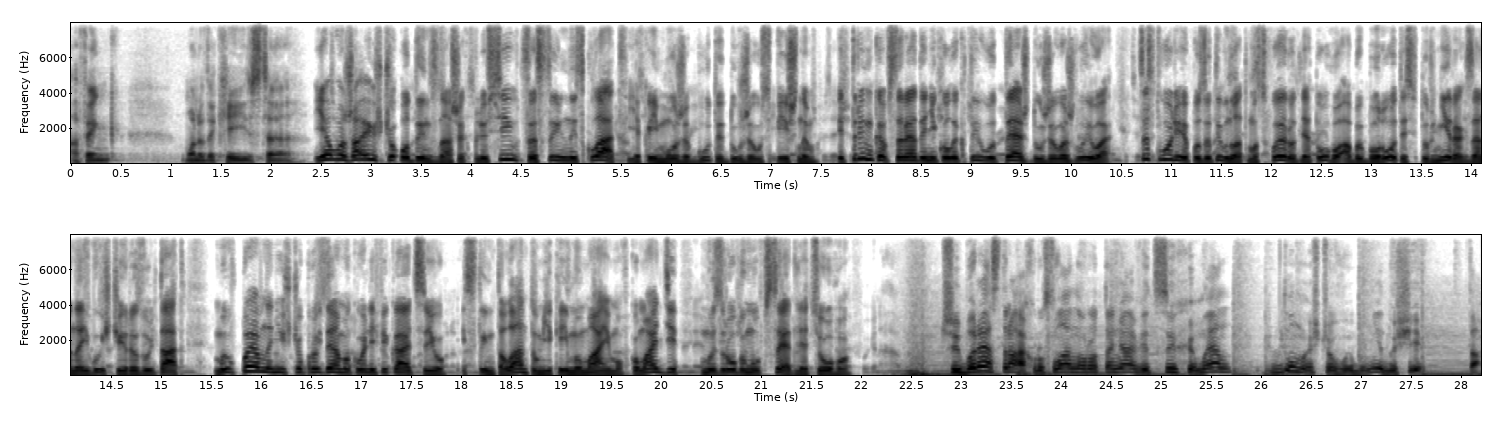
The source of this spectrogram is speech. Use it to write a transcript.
I think Я вважаю, що один з наших плюсів це сильний склад, який може бути дуже успішним. Підтримка всередині колективу теж дуже важлива. Це створює позитивну атмосферу для того, аби боротись в турнірах за найвищий результат. Ми впевнені, що пройдемо кваліфікацію, і з тим талантом, який ми маємо в команді, ми зробимо все для цього. Чи бере страх Руслана Ротаня від цих імен? Думаю, що в глибині душі так.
